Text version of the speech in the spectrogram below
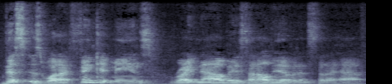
this is what I think it means right now based on all the evidence that I have.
